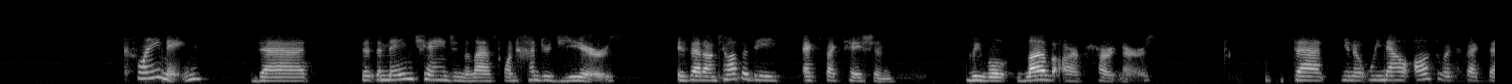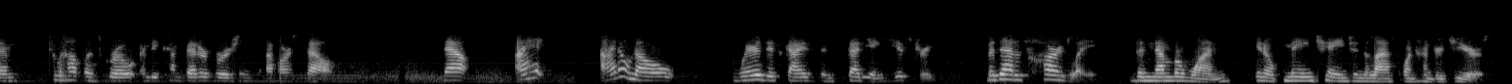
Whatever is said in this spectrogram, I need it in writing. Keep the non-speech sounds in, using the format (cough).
claiming that that the main change in the last 100 years is that on top of the expectations, we will love our partners that you know we now also expect them to help us grow and become better versions of ourselves. Now, I I don't know where this guy's been studying history, but that is hardly the number one, you know, main change in the last 100 years.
